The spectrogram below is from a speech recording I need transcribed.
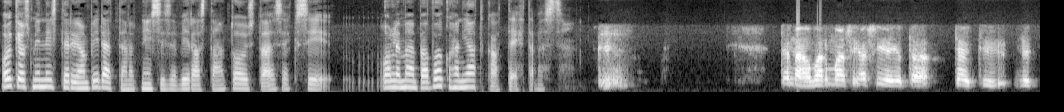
Oikeusministeri on pidättänyt Nissisen virastaan toistaiseksi. Olli Mäenpää, voiko hän jatkaa tehtävässään? Tämä on varmaan se asia, jota täytyy nyt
